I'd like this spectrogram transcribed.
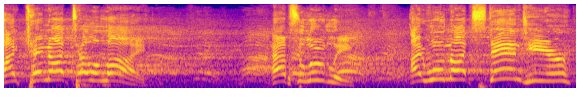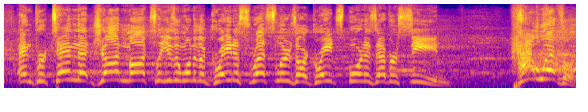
I cannot tell a lie. Absolutely. I will not stand here and pretend that Jon Moxley isn't one of the greatest wrestlers our great sport has ever seen. However,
